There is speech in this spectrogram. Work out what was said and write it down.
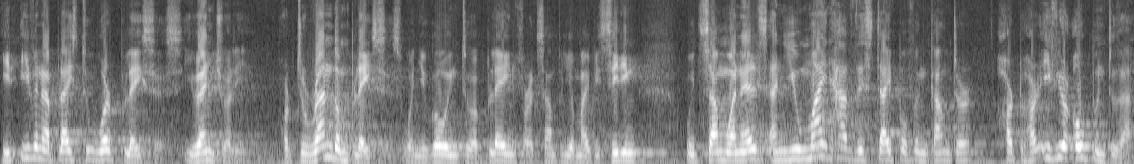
It even applies to workplaces eventually, or to random places. When you go into a plane, for example, you might be sitting with someone else, and you might have this type of encounter heart to heart if you're open to that.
